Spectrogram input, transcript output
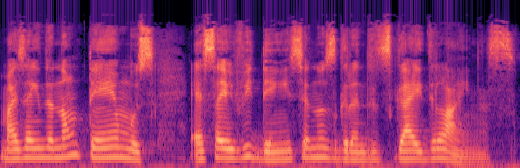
mas ainda não temos essa evidência nos grandes guidelines.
